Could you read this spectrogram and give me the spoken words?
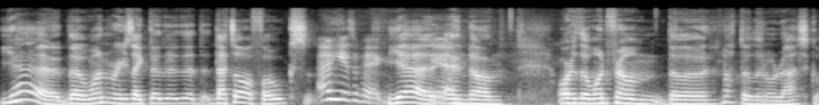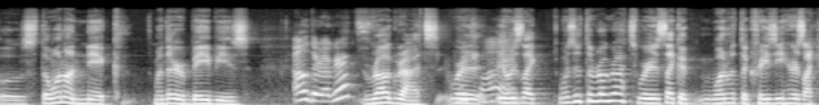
Yeah, the one where he's like, the, the, the, "That's all, folks." Oh, he is a pig. Yeah, yeah, and um, or the one from the not the Little Rascals, the one on Nick when they were babies. Oh, the Rugrats. Rugrats, where it was like, was it the Rugrats where it's like a one with the crazy hair is like,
